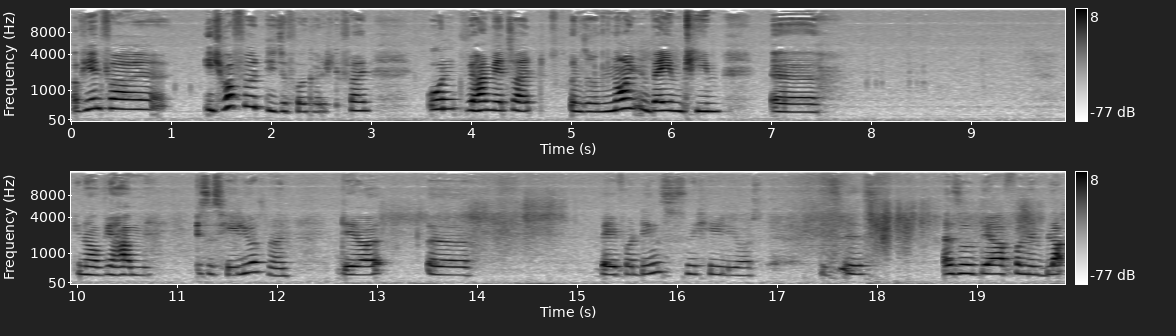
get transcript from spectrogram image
Auf jeden Fall, ich hoffe, diese Folge hat euch gefallen. Und wir haben jetzt halt unseren neunten Bay im Team. Äh, Genau, wir haben. Ist es Helios? Nein. Der äh, Bay von Dings ist nicht Helios. Das ist. Also der von den Bla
